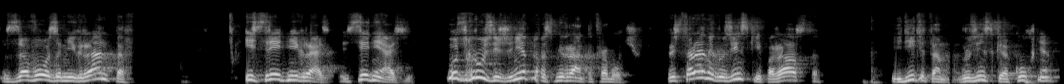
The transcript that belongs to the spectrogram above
завоза мигрантов из Средней, Средней Азии. Вот с Грузии же нет у нас мигрантов рабочих. Рестораны грузинские, пожалуйста. Идите там, грузинская кухня.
